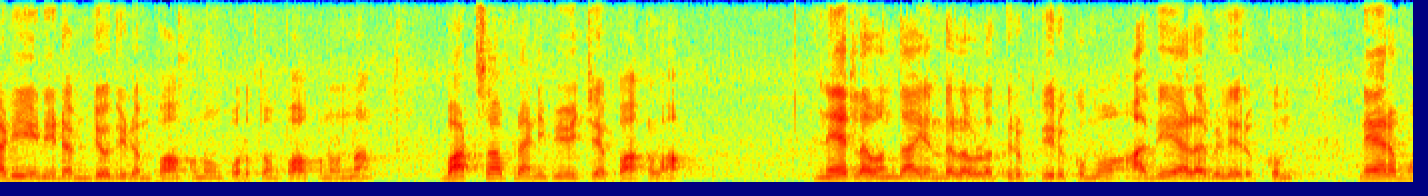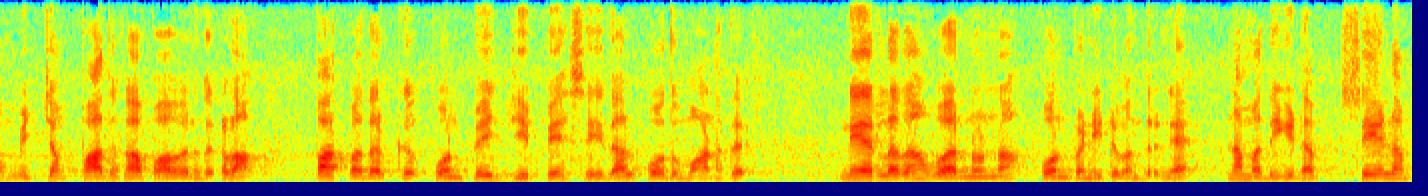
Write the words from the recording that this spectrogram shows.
அடியனிடம் ஜோதிடம் பார்க்கணும் பொருத்தம் பார்க்கணுன்னா வாட்ஸ்அப்பில் அனுப்பி வச்சே பார்க்கலாம். நேரில் வந்தால் எந்த அளவில் திருப்தி இருக்குமோ அதே அளவில் இருக்கும். நேரமும் மிச்சம் பாதுகாப்பாகவும் இருந்துக்கலாம். பார்ப்பதற்கு ஃபோன்பே ஜிபே செய்தால் போதுமானது. நேரில் தான் வரணுன்னா ஃபோன் பண்ணிவிட்டு வந்துடுங்க நமது இடம் சேலம்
